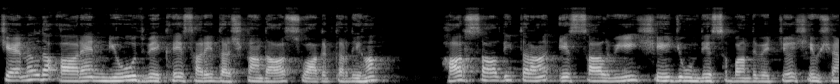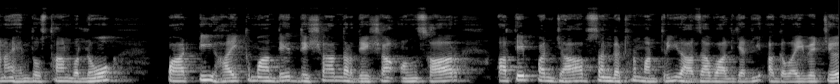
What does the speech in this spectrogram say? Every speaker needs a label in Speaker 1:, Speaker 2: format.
Speaker 1: Channel ਦਾ RN news ਵੇਖ ਰਹੇ ਸਾਰੇ ਦਰਸ਼ਕਾਂ ਦਾ ਸਵਾਗਤ ਕਰਦੇ ਹਾਂ। ਹਰ ਸਾਲ ਦੀ ਤਰ੍ਹਾਂ ਇਸ ਸਾਲ ਵੀ 6 ਜੂਨ ਦੇ ਸਬੰਧ ਵਿੱਚ ਸ਼ਿਵ ਸੈਨਾ ਹਿੰਦੁਸਤਾਨ ਵੱਲੋਂ ਪਾਰਟੀ ਹਾਈ ਕਮਾਂਡ ਦੇ ਦਿਸ਼ਾ ਨਿਰਦੇਸ਼ਾਂ ਅਨੁਸਾਰ ਅਤੇ ਪੰਜਾਬ ਸੰਗਠਨ ਮੰਤਰੀ ਰਾਜਾ ਵਾਲੀਆ ਦੀ ਅਗਵਾਈ ਵਿੱਚ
